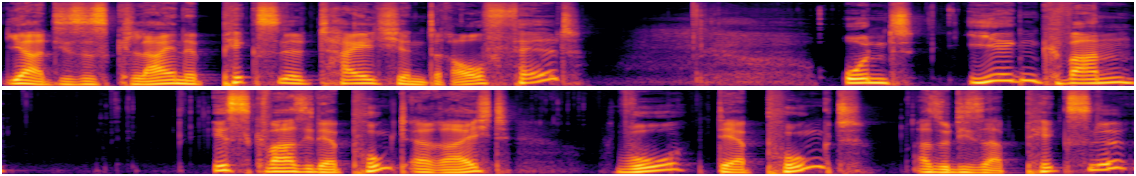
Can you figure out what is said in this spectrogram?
ja, dieses kleine Pixelteilchen drauf fällt und irgendwann ist quasi der Punkt erreicht, wo der Punkt, also dieser Pixel,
